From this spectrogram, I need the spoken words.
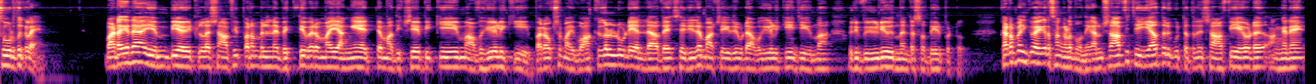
സുഹൃത്തുക്കളെ വടകര എം പി ആയിട്ടുള്ള ഷാഫി പറമ്പലിനെ വ്യക്തിപരമായി അങ്ങേയറ്റം അധിക്ഷേപിക്കുകയും അവഹേളിക്കുകയും പരോക്ഷമായി വാക്കുകളിലൂടെ അല്ലാതെ ശരീരഭാഷയിലൂടെ അവഹേളിക്കുകയും ചെയ്യുന്ന ഒരു വീഡിയോ ഇന്ന് എന്റെ ശ്രദ്ധയിൽപ്പെട്ടു. കണ്ടപ്പോൾ എനിക്ക് ഭയങ്കര സങ്കടം തോന്നി. കാരണം ഷാഫി ചെയ്യാത്തൊരു കുറ്റത്തിന് ഷാഫിയോട് അങ്ങനെ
